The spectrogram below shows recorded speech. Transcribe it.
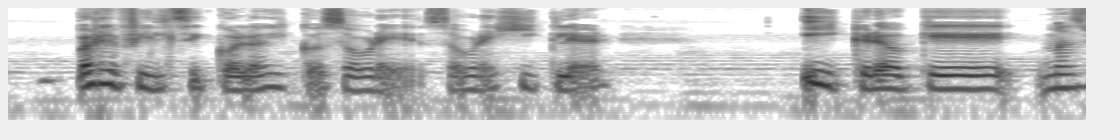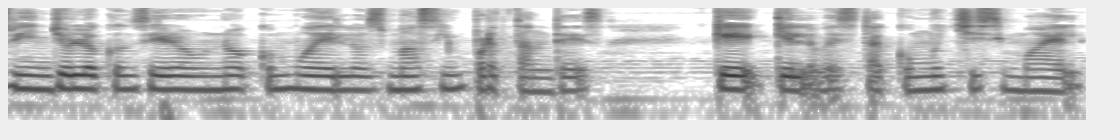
perfil psicológico sobre, sobre Hitler y creo que más bien yo lo considero uno como de los más importantes que, lo destacó muchísimo a él.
